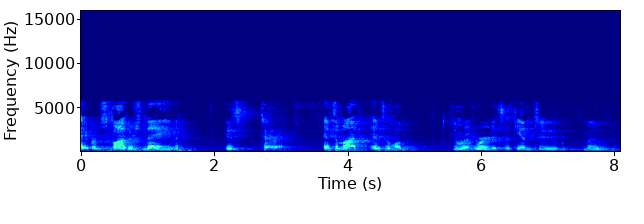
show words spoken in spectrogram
Abram's father's name is Terah. Entomod, the root word is akin to moon.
